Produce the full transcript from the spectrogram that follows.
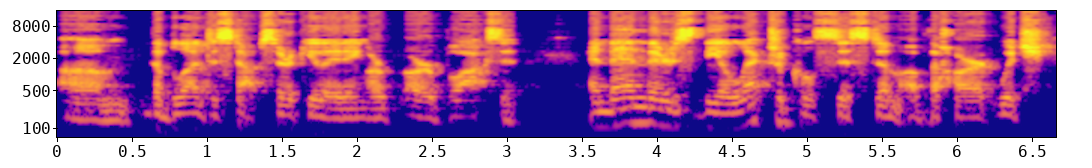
um, the blood to stop circulating or, or blocks it. And then there's the electrical system of the heart, which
